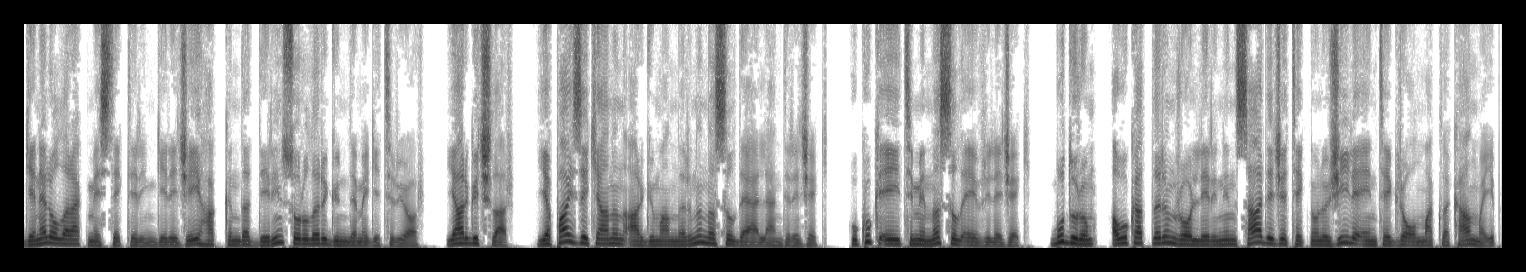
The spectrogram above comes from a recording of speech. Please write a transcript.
genel olarak mesleklerin geleceği hakkında derin soruları gündeme getiriyor. Yargıçlar, yapay zekanın argümanlarını nasıl değerlendirecek? Hukuk eğitimi nasıl evrilecek? Bu durum, avukatların rollerinin sadece teknolojiyle entegre olmakla kalmayıp,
